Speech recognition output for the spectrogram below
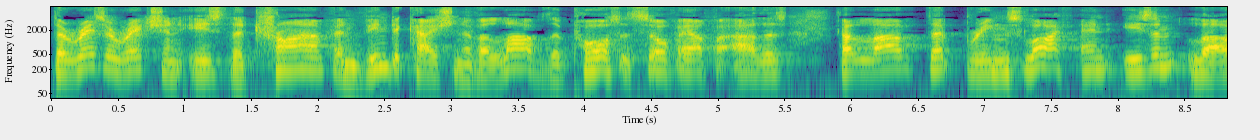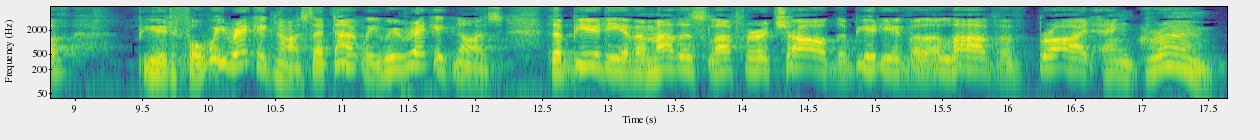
The resurrection is the triumph and vindication of a love that pours itself out for others, a love that brings life. And isn't love beautiful? We recognise that, don't we? We recognise the beauty of a mother's love for a child, the beauty of the love of bride and groom.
